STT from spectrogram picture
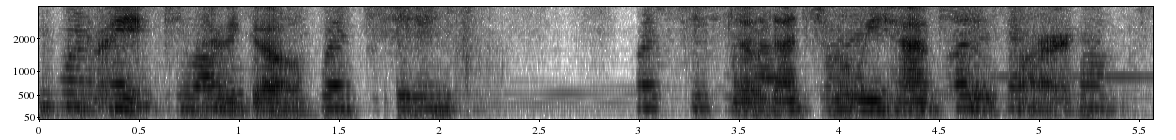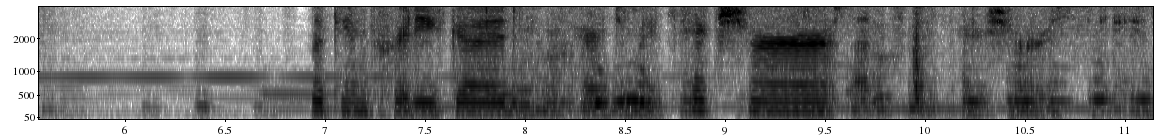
Right, there we go. Red City. Red City. So that's what we have so far. It's looking pretty good compared to my picture. That's my picture. See.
